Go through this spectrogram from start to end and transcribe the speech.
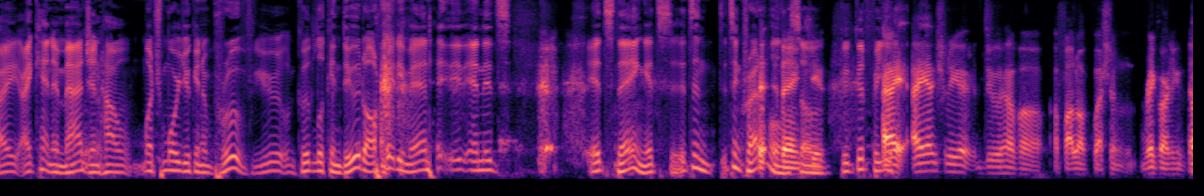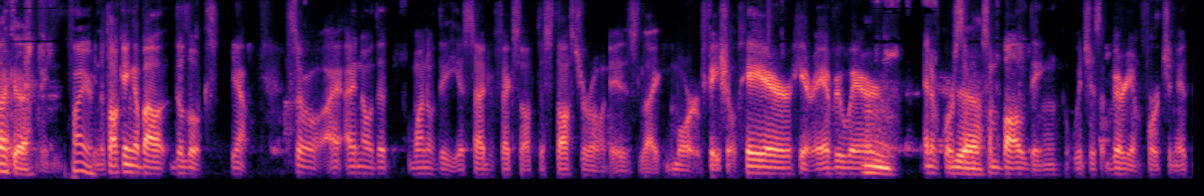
I i can't imagine how much more you can improve. You're a good looking dude already man. And it's it's thing. It's it's in, it's incredible. Thank so you. good good for you. I i actually do have a, a follow-up question regarding that. Okay. Fire. you know talking about the looks. Yeah. So I, I know that one of the side effects of testosterone is like more facial hair hair everywhere. Mm. and of course yeah. some, some balding which is very unfortunate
